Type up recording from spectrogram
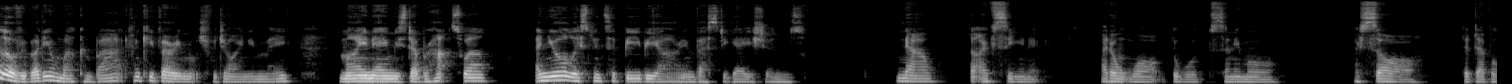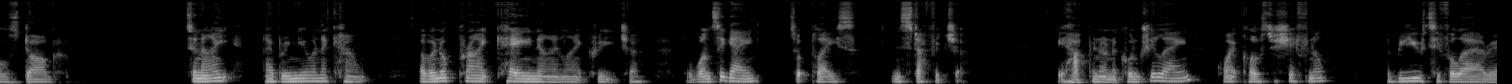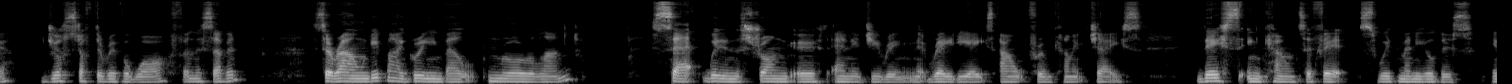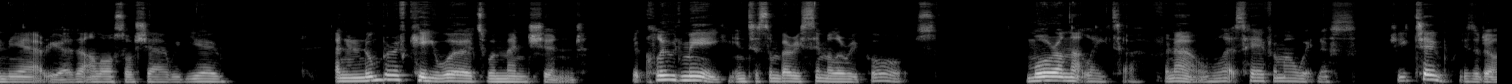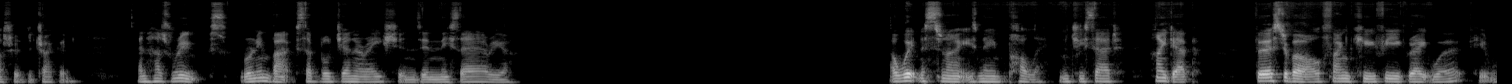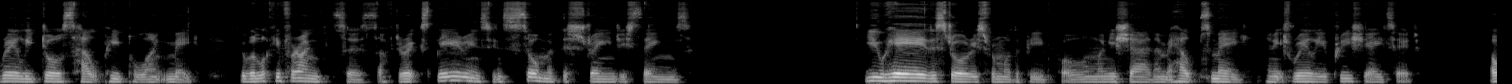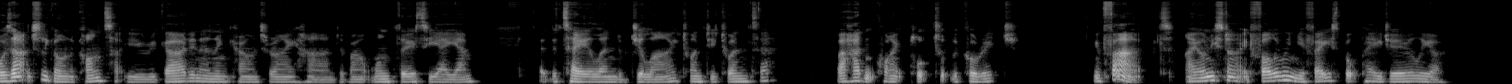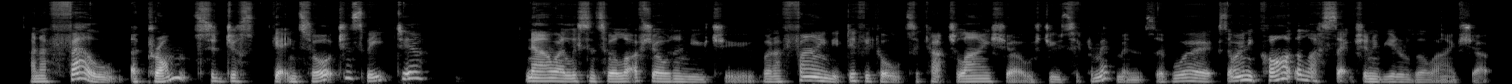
Hello, everybody, and welcome back. Thank you very much for joining me. My name is Deborah Hatswell, and you're listening to BBR Investigations. Now that I've seen it, I don't walk the woods anymore. I saw the devil's dog. Tonight, I bring you an account of an upright canine like creature that once again took place in Staffordshire. It happened on a country lane quite close to Shifnal a beautiful area just off the River Worfe and the Severn, surrounded by green belt and rural land, set within the strong earth energy ring that radiates out from Cannock Chase. This encounter fits with many others in the area that I'll also share with you. And a number of key words were mentioned that clued me into some very similar reports. More on that later. For now, let's hear from our witness. She too is a daughter of the dragon and has roots running back several generations in this area. Our witness tonight is named Polly, and she said, Hi Deb. First of all, thank you for your great work. It really does help people like me who are looking for answers after experiencing some of the strangest things. You hear the stories from other people, and when you share them, it helps me, and it's really appreciated. I was actually going to contact you regarding an encounter I had about 1:30 a.m. at the tail end of July 2020, but I hadn't quite plucked up the courage. In fact, I only started following your Facebook page earlier, and I felt a prompt to just get in touch and speak to you. Now I listen to a lot of shows on YouTube, but I find it difficult to catch live shows due to commitments of work. So I only caught the last section of your other live show.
